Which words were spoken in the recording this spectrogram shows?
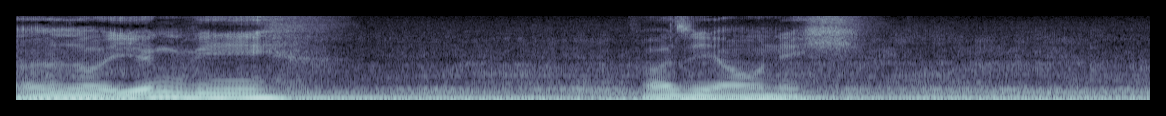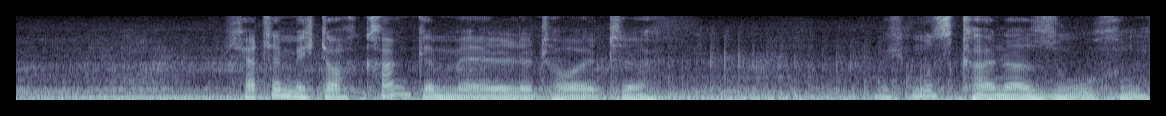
Also irgendwie weiß ich auch nicht. Ich hatte mich doch krank gemeldet heute. Mich muss keiner suchen.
